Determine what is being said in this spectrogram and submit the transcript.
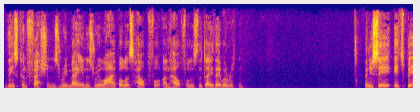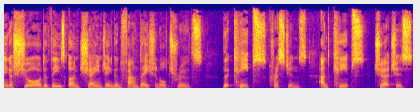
these confessions remain as reliable as helpful and helpful as the day they were written. And you see, it's being assured of these unchanging and foundational truths that keeps Christians and keeps churches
